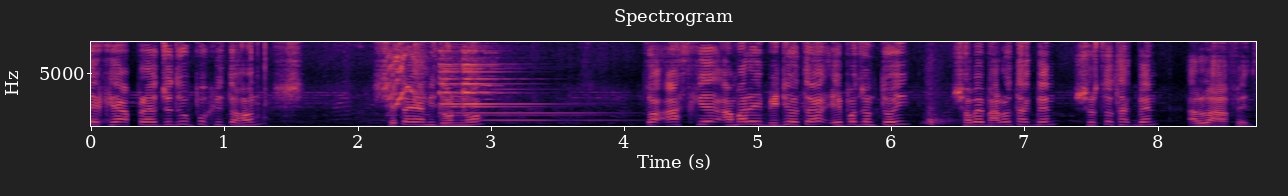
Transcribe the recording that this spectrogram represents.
দেখে আপনারা যদি উপকৃত হন, সেটাই আমি ধন্য। তো আজকে আমার এই ভিডিওটা এ পর্যন্তই। সবাই ভালো থাকবেন, সুস্থ থাকবেন। আল্লাহ হাফেজ।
